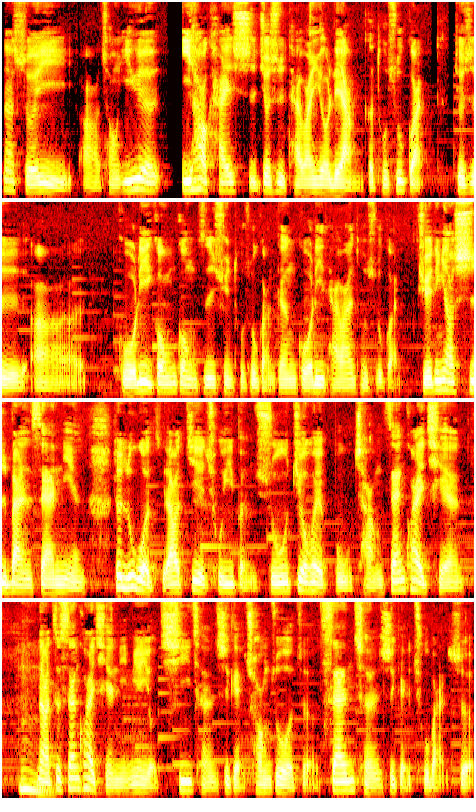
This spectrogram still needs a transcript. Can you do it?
那所以啊，从一月一号开始，就是台湾有两个图书馆，就是啊。呃国立公共资讯图书馆跟国立台湾图书馆决定要试办三年，就如果只要借出一本书，就会补偿三块钱。嗯，那这三块钱里面有七成是给创作者，三成是给出版社。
